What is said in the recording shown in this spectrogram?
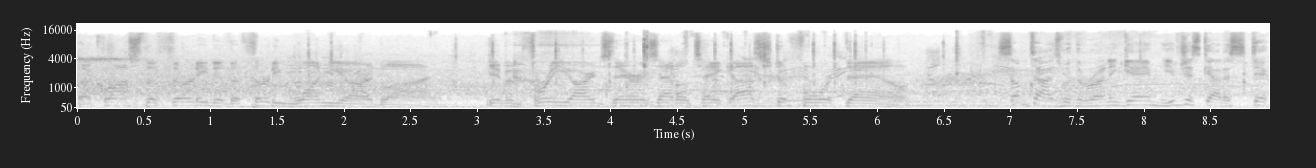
Across the 30 to the 31-yard line. Give him three yards there as that'll take us to fourth down. Sometimes with the running game, you've just got to stick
